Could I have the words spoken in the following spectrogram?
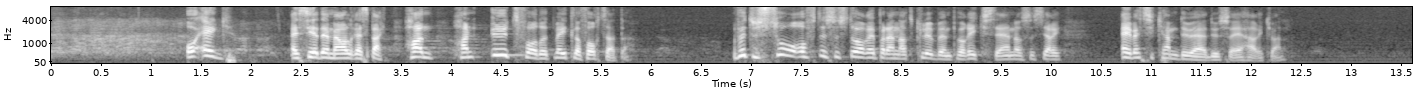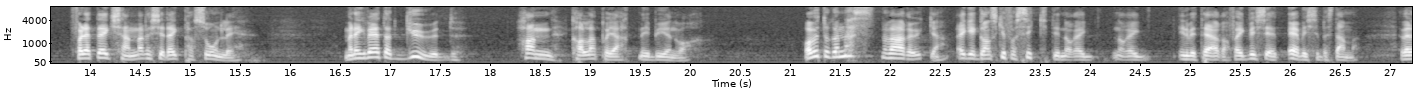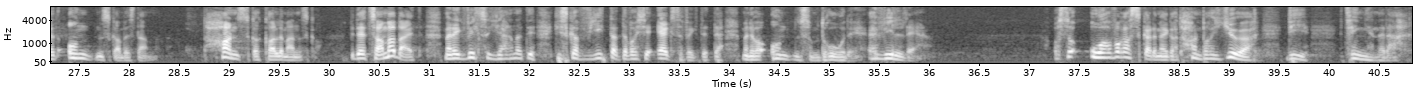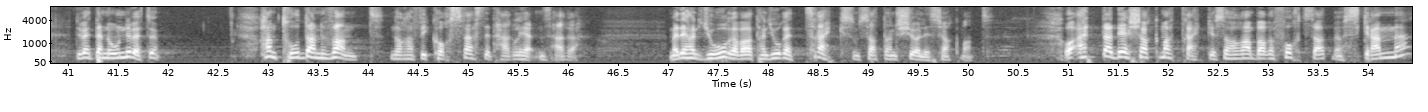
Og jeg, jeg sier det med all respekt. Han, han utfordret meg til å fortsette. Og vet du, Så ofte så står jeg på den nattklubben på Riksscenen og så sier jeg, jeg vet ikke hvem du er, du som er her i kveld. For dette, jeg kjenner ikke deg personlig. Men jeg vet at Gud han kaller på hjertene i byen vår. Og vet dere, Nesten hver uke. Jeg er ganske forsiktig når jeg, når jeg inviterer, for jeg vil, ikke, jeg vil, ikke, bestemme. Jeg vil at Ånden skal bestemme. Han skal kalle mennesker. Det er et samarbeid, men jeg vil så gjerne at de, de skal vite at det var ikke jeg som fikk dette, men det var Ånden som dro dem. Jeg vil det. Og så overrasker det meg at han bare gjør de tingene der. Du vet, Den onde, vet du. Han trodde han vant når han fikk korsfestet herlighetens herre. Men det han gjorde var at han gjorde et trekk som satte han sjøl i sjakkmatt. Og etter det sjakkmatt-trekket så har han bare fortsatt med å skremme,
